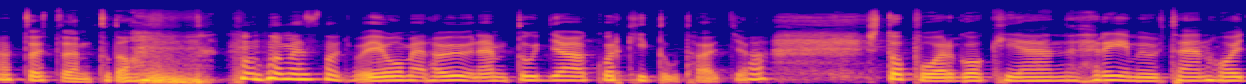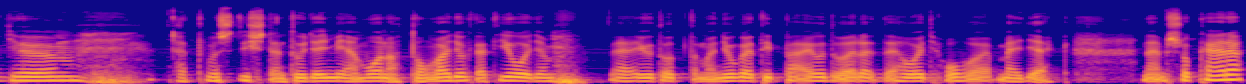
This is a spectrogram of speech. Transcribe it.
Hát, hogy nem tudom. Mondom, ez nagyon jó, mert ha ő nem tudja, akkor ki tudhatja. És toporgok ilyen rémülten, hogy hát most Isten tudja, hogy milyen vonaton vagyok, tehát jó, hogy eljutottam a nyugati pályaudvarra, de hogy hova megyek nem sokára,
